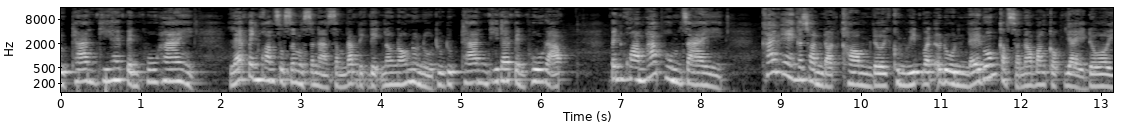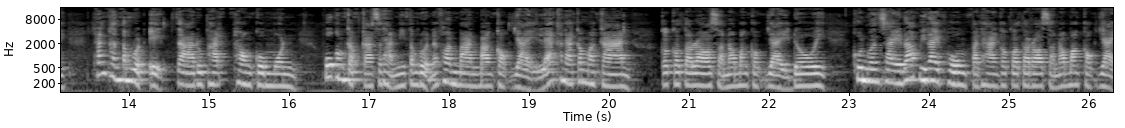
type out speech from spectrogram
ทุกๆท่านที่ให้เป็นผู้ให้ และเป็นความสุขสนุกสนานสำหรับเด็กๆ น้องๆ หนูๆ ทุกๆ ท่านที่ได้เป็นผู้รับ เป็นความภาคภูมิใจ ค่ายเพลงกระชอน .com โดยคุณวิทย์วัดอรุณได้ร่วมกับสนบางกอกใหญ่โดย ท่านพันตำรวจเอกจารุพัฒน์ทองโกมล ผู้กำกับการสถานีตำรวจนครบาลบางกอกใหญ่ และคณะกรรมการ กกตรสนบางกอกใหญ่โดย คุณวันชัยราบวิไลพงศ์ประธานกกตรสนบางกอกใหญ่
